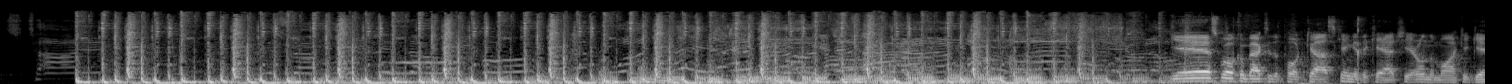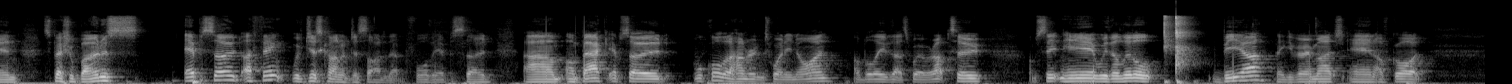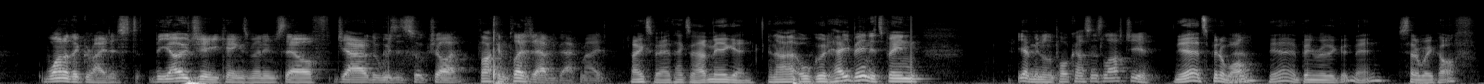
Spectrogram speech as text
It's time. Yes, welcome back to the podcast. King of the Couch here on the mic again. Special bonus episode, I think. We've just kind of decided that before the episode. Um, I'm back, episode, we'll call it 129. I believe that's where we're up to. I'm sitting here with a little beer. Thank you very much. And I've got one of the greatest, the OG Kingsman himself, Jared the Wizard Sukchai. Fucking pleasure to have you back, mate. Thanks, man. Thanks for having me again. And uh, all good. How you been? It's been, yeah, been on the podcast since last year. Yeah, it's been a while. Yeah, it's been really good, man. Just had a week off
